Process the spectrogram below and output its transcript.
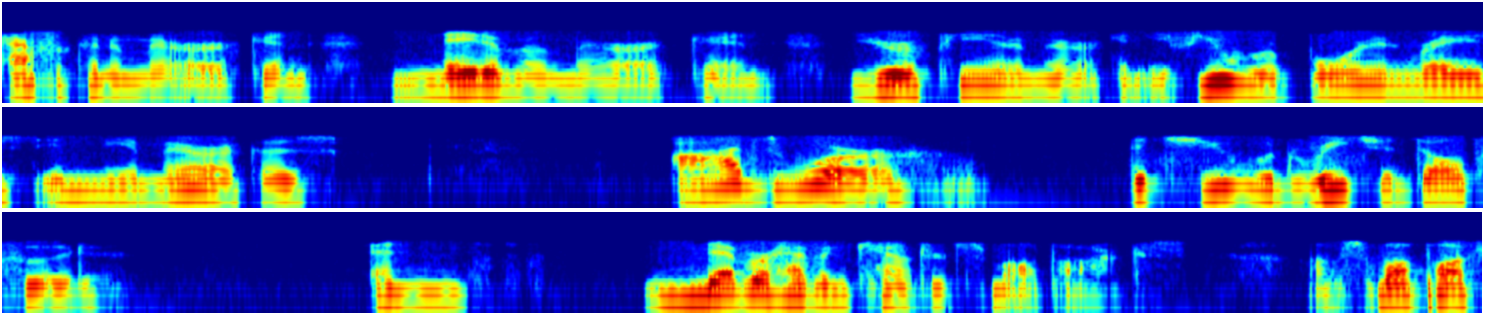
African American, Native American, European American. If you were born and raised in the Americas, odds were that you would reach adulthood and never have encountered smallpox. Um, smallpox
